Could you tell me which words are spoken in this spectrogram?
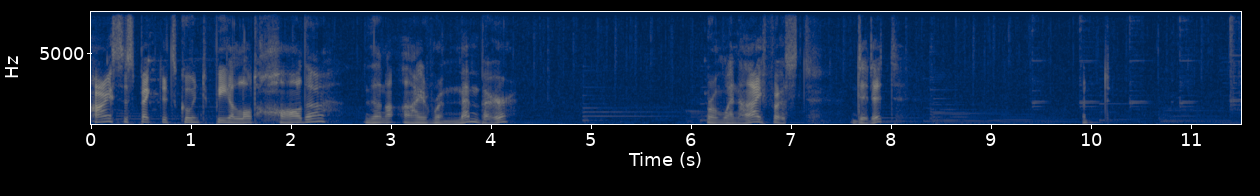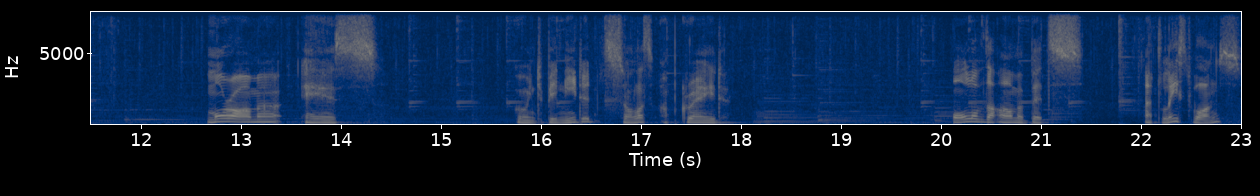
I suspect it's going to be a lot harder than I remember from when I first did it. More armor is going to be needed. So let's upgrade all of the armor bits at least once.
